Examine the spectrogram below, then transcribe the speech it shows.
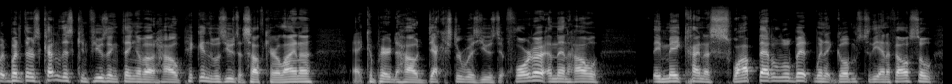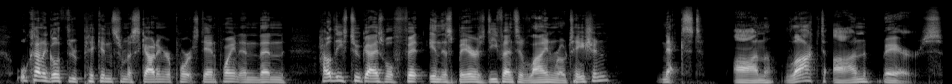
but but there's kind of this confusing thing about how Pickens was used at South Carolina eh, compared to how Dexter was used at Florida, and then how they may kind of swap that a little bit when it comes to the NFL. So we'll kind of go through Pickens from a scouting report standpoint, and then how these two guys will fit in this Bears defensive line rotation next on Locked On Bears.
